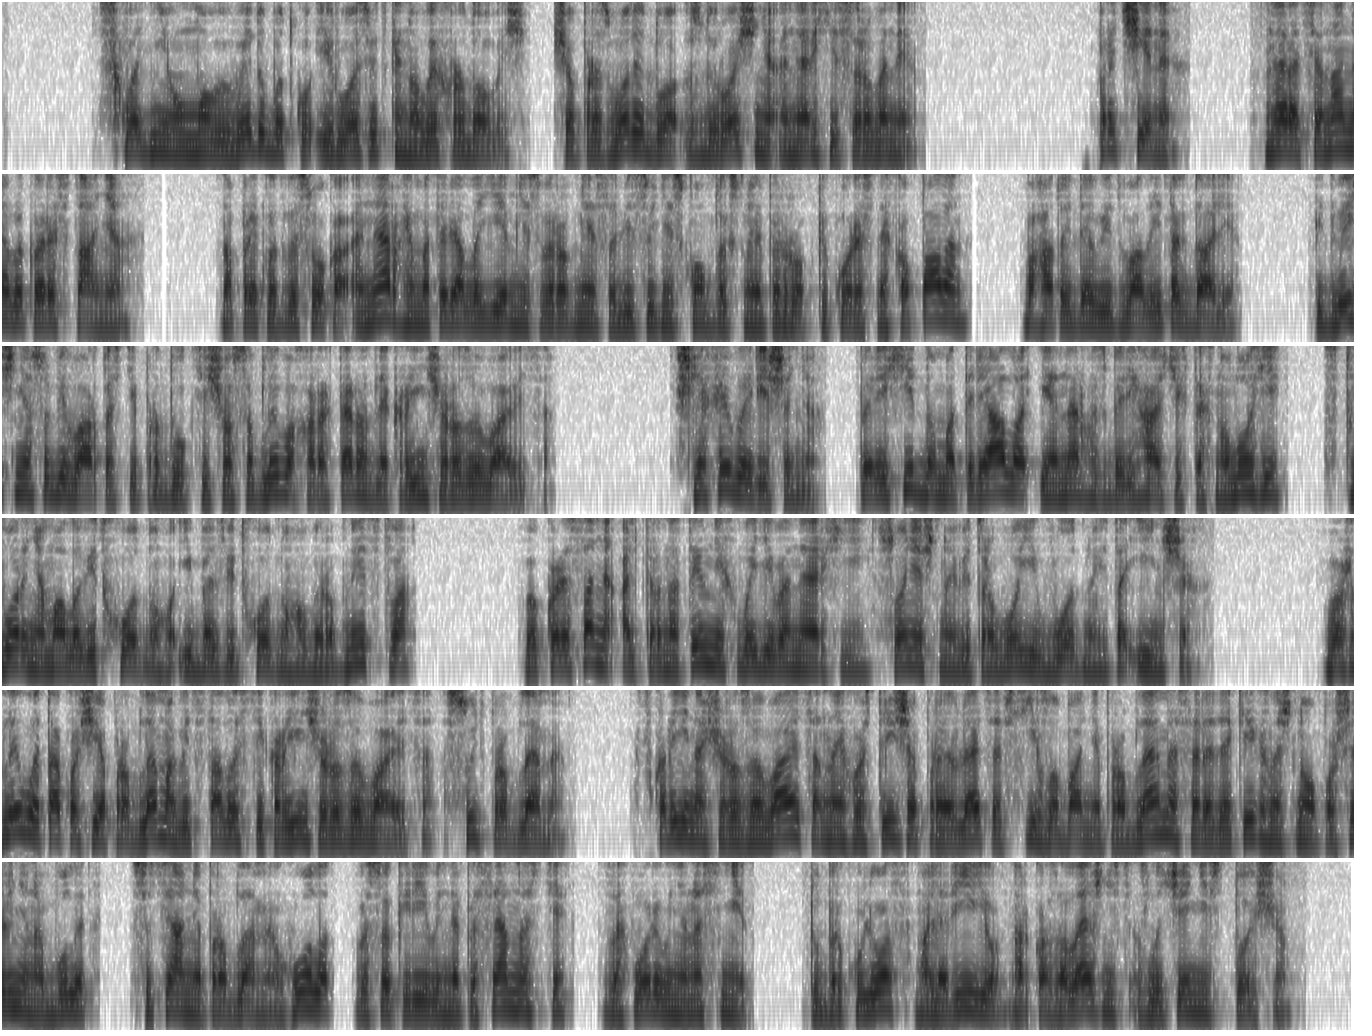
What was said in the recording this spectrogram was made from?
складні умови видобутку і розвідки нових родовищ, що призводить до здорожчання енергії сировини. Причини нераціональне використання, наприклад, висока і матеріалоємність виробництва, відсутність комплексної переробки корисних копалин, багато йде відвали і так далі. Підвищення собівартості продукції, що особливо характерно для країн, що розвиваються. Шляхи вирішення перехід до матеріалу і енергозберігаючих технологій, створення маловідходного і безвідходного виробництва, використання альтернативних видів енергії, сонячної, вітрової, водної та інших. Важливою також є проблема відсталості країн, що розвиваються. Суть проблеми. В країнах, що розвиваються, найгостріше проявляються всі глобальні проблеми, серед яких значного поширення набули соціальні проблеми голод, високий рівень неписемності, захворювання на снід, туберкульоз, малярію, наркозалежність, злочинність тощо.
